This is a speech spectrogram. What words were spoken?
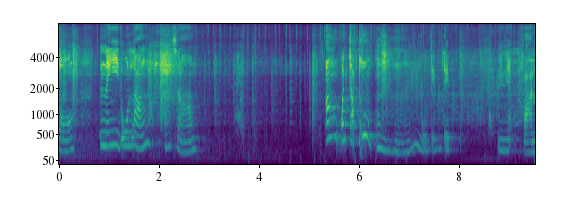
สองนี่โดนหลังอันสาม อ้ามันจับทุ่มอือหือโดนเต็มเต็มนี่เนี่ยฟัน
